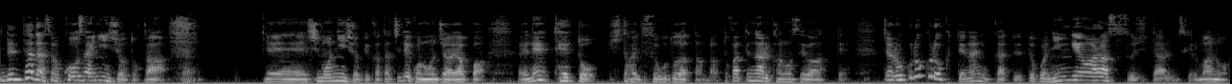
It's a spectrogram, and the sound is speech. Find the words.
で、ただその虹彩認証とか、えー、指紋認証という形で、この、じゃあやっぱ、えー、ね、手と額ってそういうことだったんだとかってなる可能性はあって。じゃあ666って何かというと、これ人間を表す数字ってあるんですけども、あの、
